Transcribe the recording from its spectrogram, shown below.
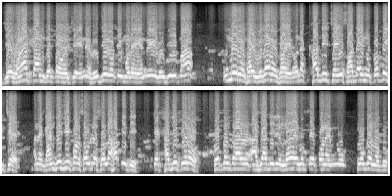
જે વણાટ કામ કરતા હોય છે, એને રોજીરોટી મળે, એની રોજીમાં ઉમેરો થાય, વધારો થાય અને ખાદી છે એ સાદાઈનું પ્રતીક છે. અને ગાંધીજી પણ સૌને સલાહ આપી હતી કે ખાદી પહેરો. સ્વતંત્ર આઝાદીની લડાઈ વખતે પણ એમનું સ્લોગન હતું.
